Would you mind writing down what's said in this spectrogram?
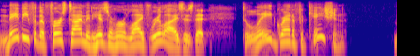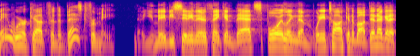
maybe for the first time in his or her life, realizes that delayed gratification may work out for the best for me. Now you may be sitting there thinking that's spoiling them. What are you talking about? They're not gonna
